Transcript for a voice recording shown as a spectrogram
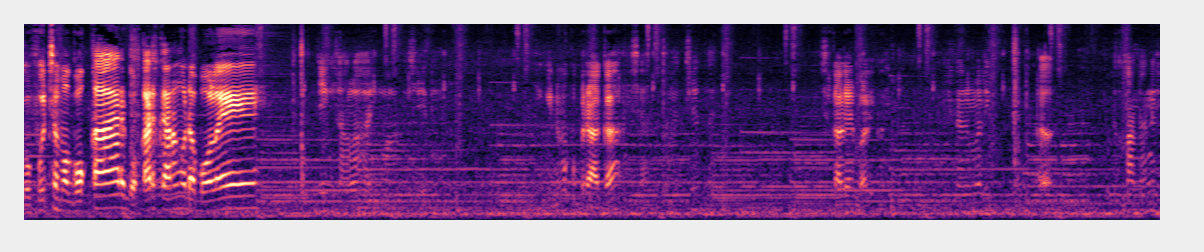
GoFood sama Gokar. Gokar sekarang udah boleh. Anjing salah aing mah sih ini yang ini mau ke Braga anjing. sekalian balik. We. Sekali balik? Eh. ke kanan ya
